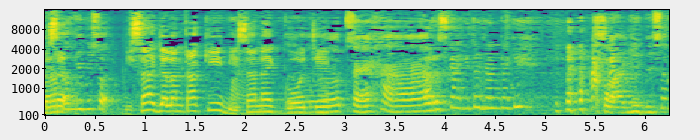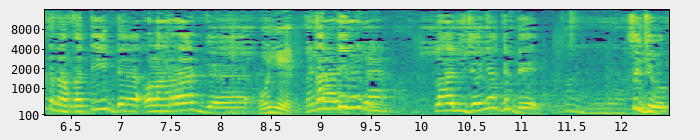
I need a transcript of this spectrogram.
Jalan kaki bisa. Bisa jalan kaki, bisa naik gojek. Sehat. Haruskah kita jalan kaki? Selagi bisa kenapa tidak olahraga. Oh iya. Kan Kan tim juga. lahan hijaunya gede Oh, iya. sejuk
